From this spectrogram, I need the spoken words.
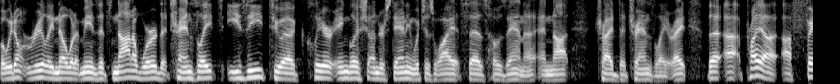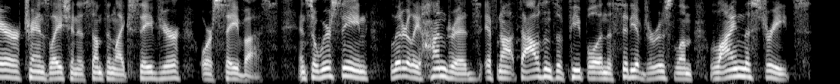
but we don't really know what it means. It's not a word that translates easy to a clear English understanding, which is why it says Hosanna and not tried to translate, right? The, uh, probably a, a fair translation is something like Savior or Save Us. And so we're seeing literally hundreds, if not thousands of people in the city of Jerusalem line the streets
